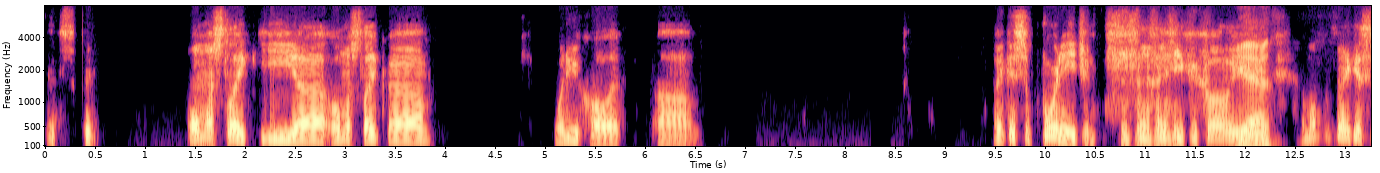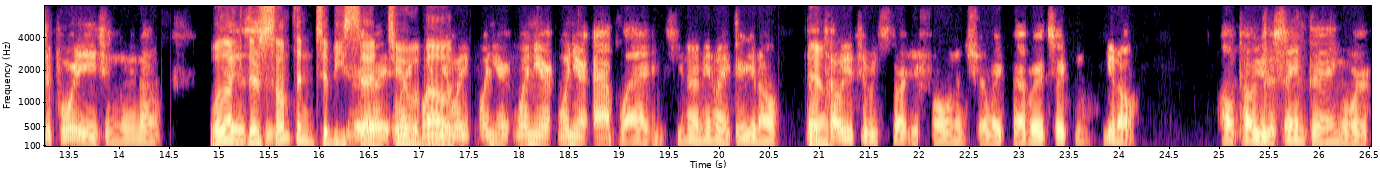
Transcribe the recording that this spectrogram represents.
it's it, almost like he, uh, almost like um, what do you call it? Um, like a support agent. you could call it. yeah I'm almost like a support agent, you know. well like there's something to be said Like- too like about when, you, like when your when your when your app lags, you know what I mean? Like you know, they'll Yeah. tell you to restart your phone and shit like that, but it's like you know, I'll tell you the same thing or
